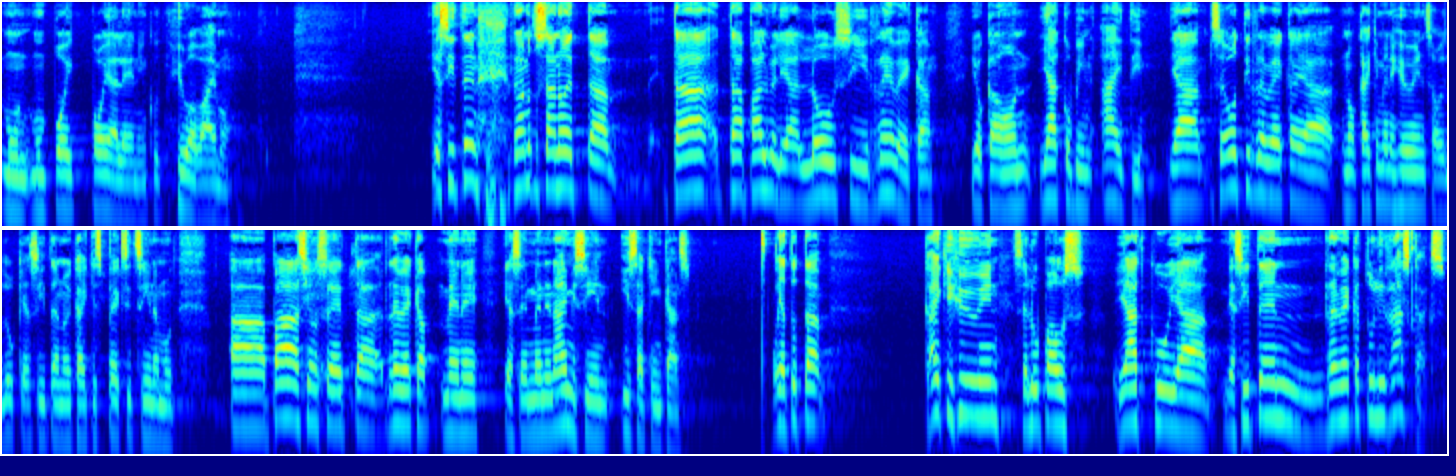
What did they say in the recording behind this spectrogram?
mun, mun poi, pojalle niin hyvä vaimo. Ja sitten Raamattu sanoi, että tämä, tämä palvelija lousi Rebeka, joka on Jakobin äiti. Ja se otti Rebeka ja no kaikki meni hyvin, sä voit lukea siitä, noin kaikki speksit siinä, mutta uh, pääasia on se, että Rebeka menee ja se menee naimisiin Isakin kanssa. Ja tota, kaikki hyvin, se lupaus jatkuu ja, ja sitten Rebeka tuli raskaaksi.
